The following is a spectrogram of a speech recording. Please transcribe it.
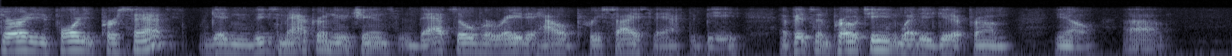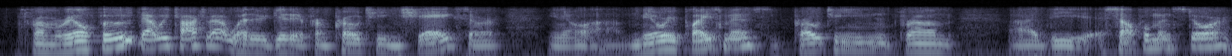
30 to 40 percent. Getting these macronutrients, that's overrated. How precise they have to be. If it's in protein, whether you get it from, you know, uh, from real food that we talked about, whether you get it from protein shakes or, you know, uh, meal replacements, protein from uh, the supplement store,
